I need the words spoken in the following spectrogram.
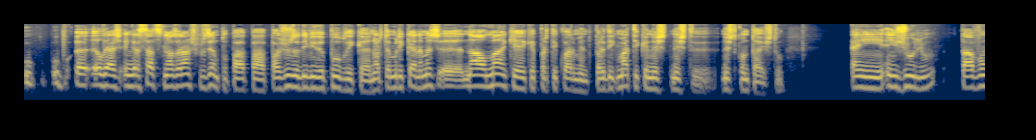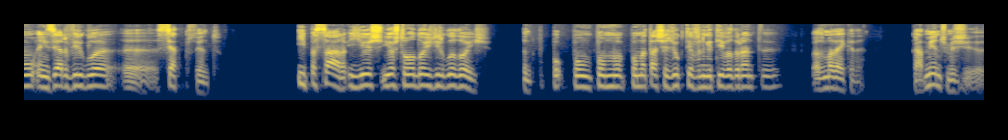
o, o, aliás, é engraçado se nós olharmos, por exemplo, para, para, para a ajuda da dívida pública norte-americana, mas uh, na Alemanha, que é, que é particularmente paradigmática neste, neste, neste contexto, em, em julho estavam em 0,7%. E passaram, e hoje, hoje estão a 2,2%. Portanto, para uma, uma taxa de juros que teve negativa durante quase uma década. Um bocado menos, mas, eh,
